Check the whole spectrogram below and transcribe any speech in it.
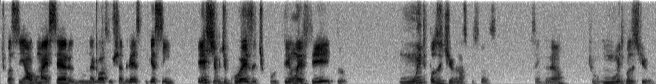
tipo assim, algo mais sério do negócio do xadrez, porque assim, esse tipo de coisa, tipo, tem um efeito muito positivo nas pessoas. Você entendeu? Tipo, muito positivo.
